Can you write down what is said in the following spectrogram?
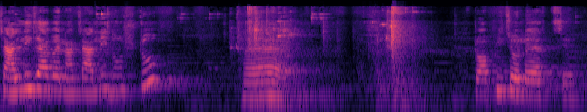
চার্লি যাবে না চার্লি দুষ্টু। হ্যাঁ। টফি চলে যাচ্ছে।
